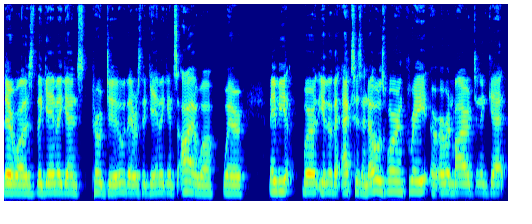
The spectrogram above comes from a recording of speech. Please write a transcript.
There was the game against Purdue. There was the game against Iowa, where maybe where either the X's and O's weren't great, or Urban Meyer didn't get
